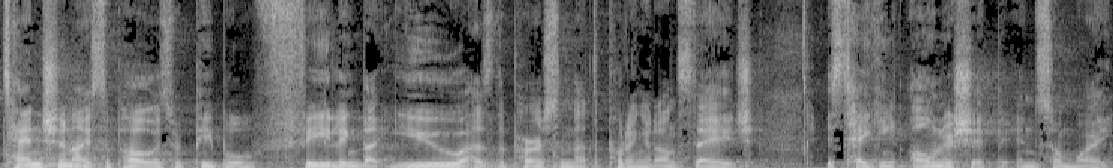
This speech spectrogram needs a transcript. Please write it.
tension, I suppose, with people feeling that you, as the person that's putting it on stage, is taking ownership in some way.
